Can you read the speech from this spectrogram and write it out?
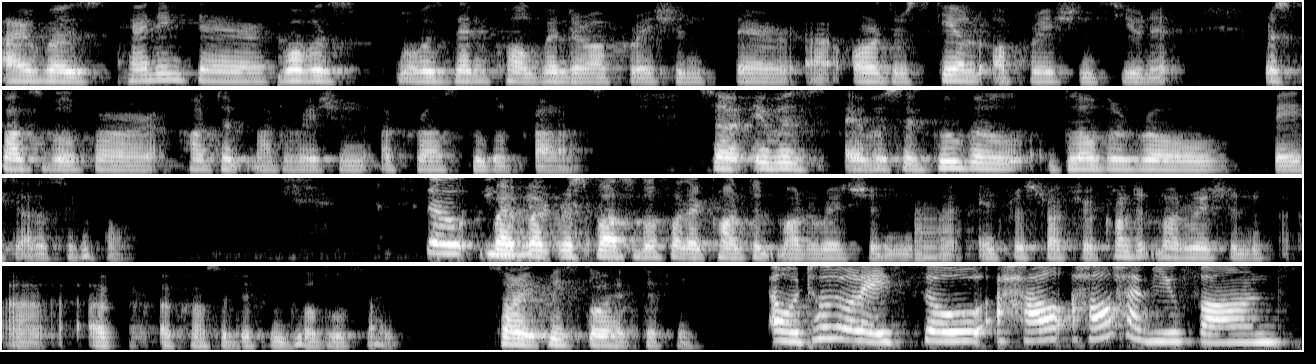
I was heading their, what was, what was then called vendor operations, their, uh, or their scaled operations unit, responsible for content moderation across Google products. So it was, it was a Google global role based out of Singapore. So, but, but responsible for the content moderation uh, infrastructure, content moderation uh, across the different global sites. Sorry, please go ahead, Tiffany. Oh, totally. So, how how have you found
